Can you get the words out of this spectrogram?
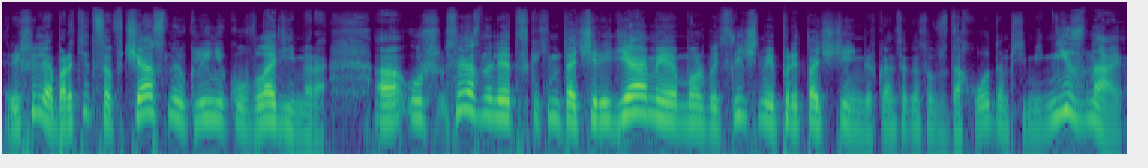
решили обратиться в частную клинику Владимира. А, уж связано ли это с какими-то очередями, может быть, с личными предпочтениями, в конце концов, с доходом семьи, не знаю.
